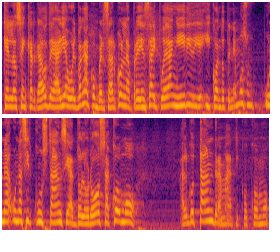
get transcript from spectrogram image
que los encargados de área vuelvan a conversar con la prensa y puedan ir y, cuando tenemos una, una circunstancia dolorosa como algo tan dramático como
